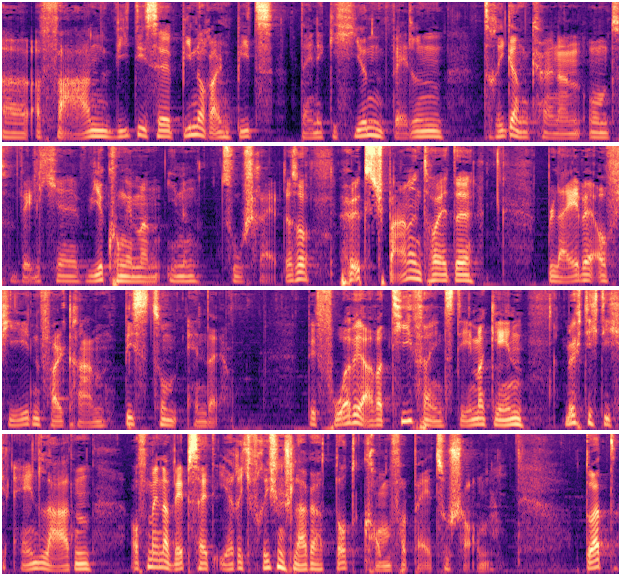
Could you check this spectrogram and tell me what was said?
äh, erfahren, wie diese binauralen Beats deine Gehirnwellen triggern können und welche Wirkungen man ihnen zuschreibt. Also höchst spannend heute. Bleibe auf jeden Fall dran bis zum Ende. Bevor wir aber tiefer ins Thema gehen, möchte ich dich einladen, auf meiner Website erichfrischenschlager.com vorbeizuschauen. Dort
